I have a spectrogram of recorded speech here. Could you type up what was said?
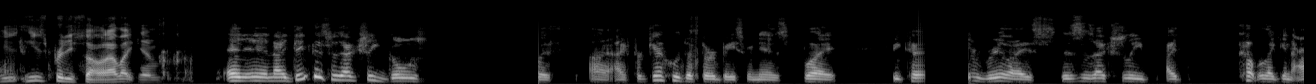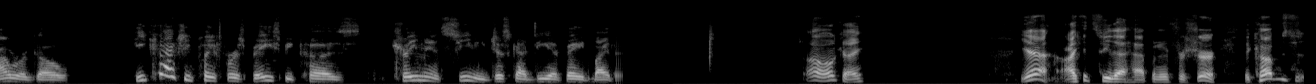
He, he's pretty solid. I like him. And and I think this was actually goes with I, I forget who the third baseman is, but because I didn't realize this is actually I couple like an hour ago, he could actually play first base because Trey Mancini just got DFA'd by the. Oh, okay. Yeah, I could see that happening for sure. The Cubs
